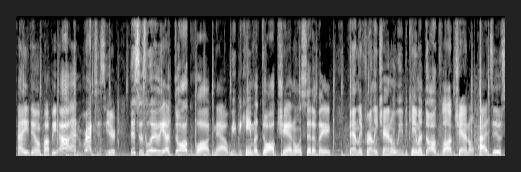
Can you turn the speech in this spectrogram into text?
How you doing, puppy? Oh, and Rex is here. This is literally a dog vlog now. We became a dog channel instead of a family-friendly channel. We became a dog vlog channel. All right, Zeus,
